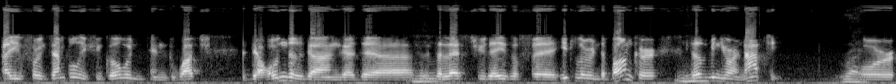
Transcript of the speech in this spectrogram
I, for example, if you go and, and watch the Untergang, uh, the Mhm. the last few days of uh, Hitler in the bunker, it doesn't mean you're a Nazi Right. or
